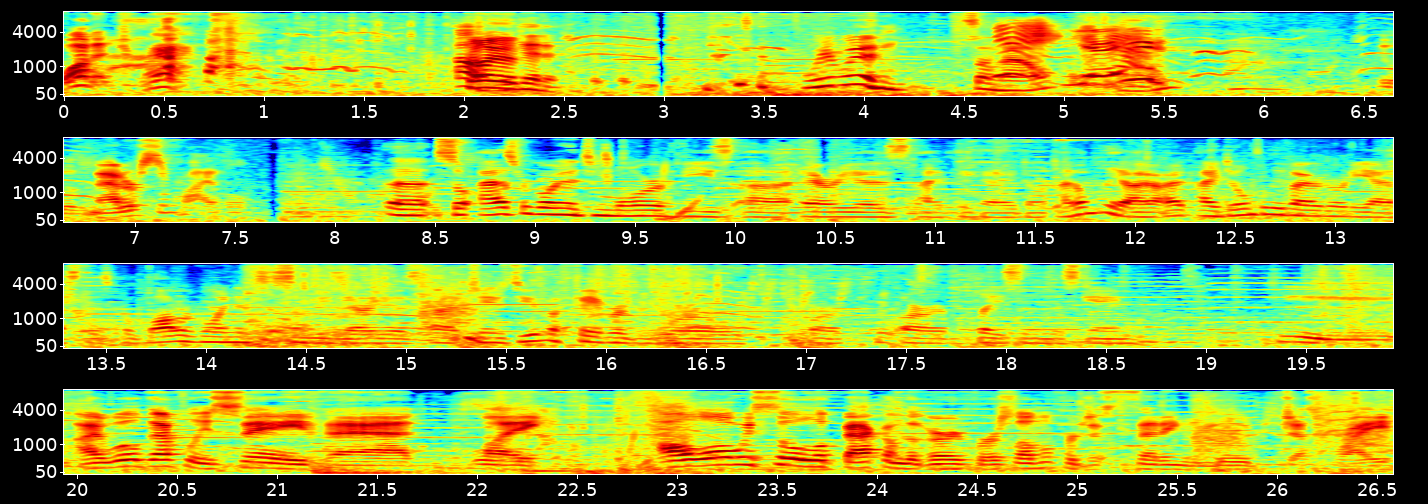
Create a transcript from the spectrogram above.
what a draft! Oh, Go we did it. we win somehow. Yay. It was a matter of survival. Uh, so as we're going into more of these uh, areas, I think I don't. I don't believe I, I. Don't believe I had already asked this, but while we're going into some of these areas, uh, James, do you have a favorite world or or place in this game? Hmm, I will definitely say that, like, I'll always still look back on the very first level for just setting the mood just right.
